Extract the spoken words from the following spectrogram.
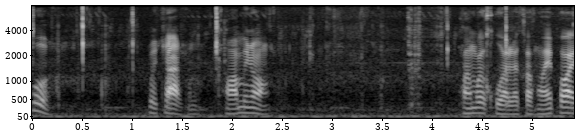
โอ้รสชาติหอมไม่น้องความกระขวดแล้วก็หอยปลอย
